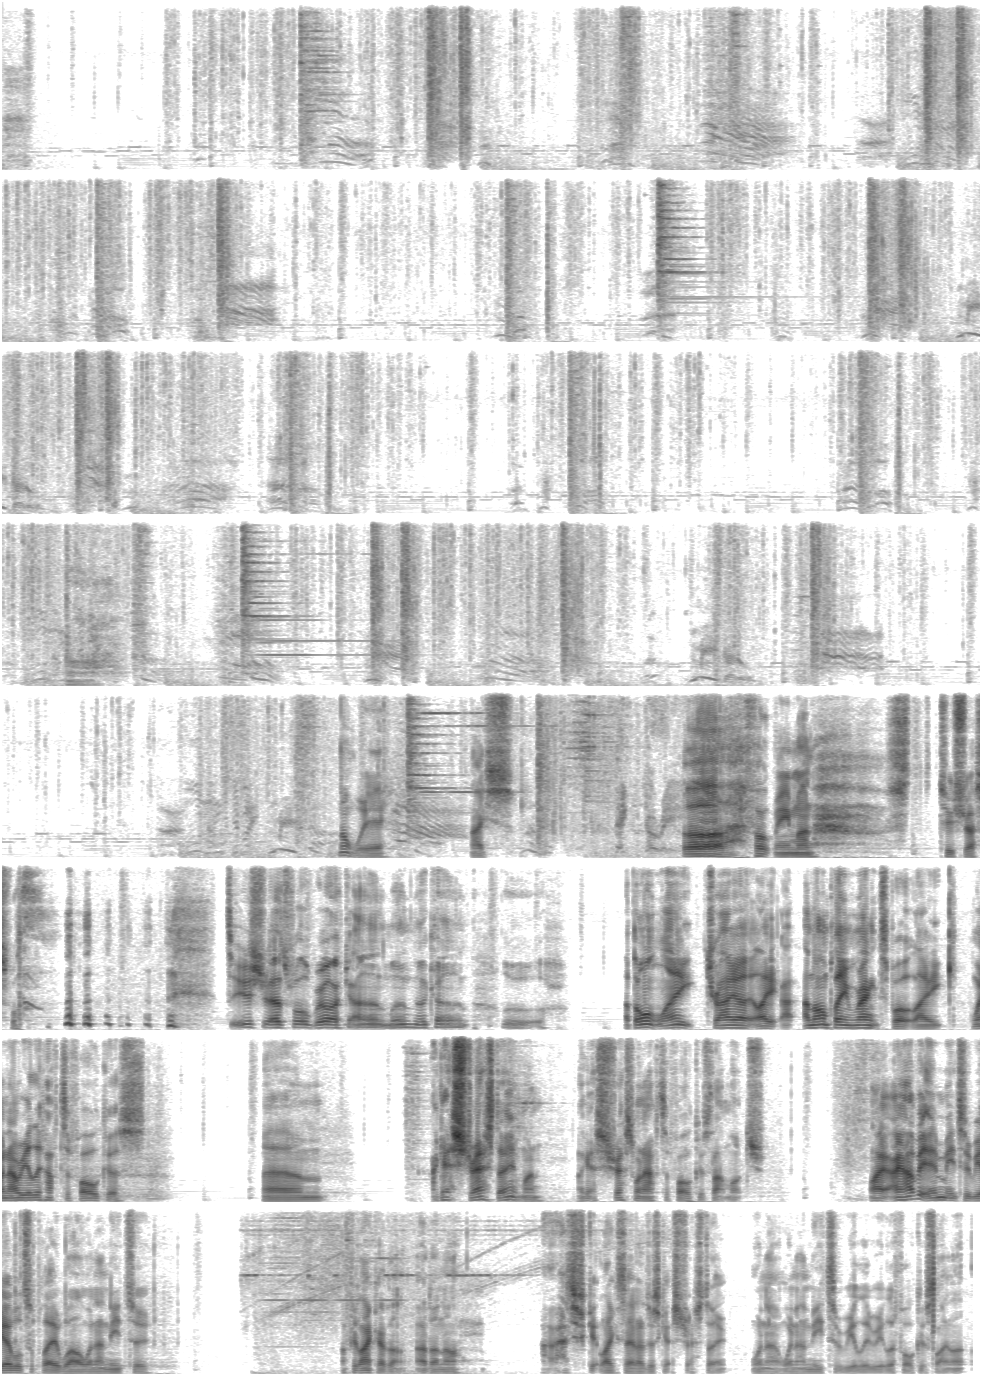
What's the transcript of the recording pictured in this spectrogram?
No way. Nice. Oh, fuck me, man. It's too stressful. too stressful, bro. I can't, man. I can't. Oh. I don't like try uh, like I know I'm playing ranked, but like when I really have to focus, um, I get stressed out, man. I get stressed when I have to focus that much. Like I have it in me to be able to play well when I need to. Feel like I don't I don't know. I just get like I said, I just get stressed out when I when I need to really really focus like that.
